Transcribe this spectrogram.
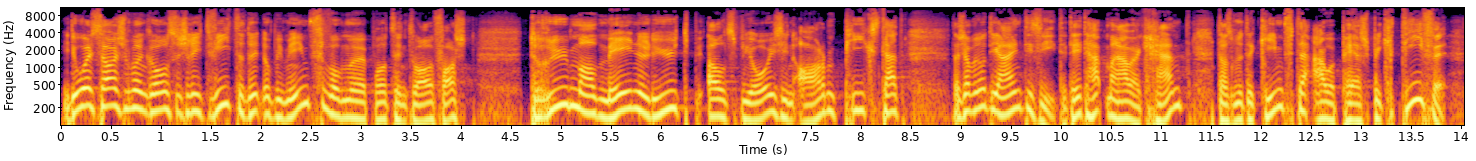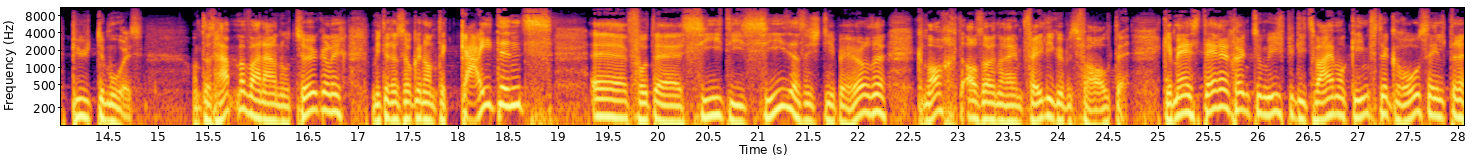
In den USA ist man einen grossen Schritt weiter, nicht nur beim Impfen, wo man prozentual fast dreimal mehr Leute als bei uns in Arm gepiekst hat. Das ist aber nur die eine Seite. Dort hat man auch erkannt, dass man den Geimpften auch eine Perspektive bieten muss. Und das hat man, wenn auch noch zögerlich, mit einer sogenannten Guidance äh, von der CDC, das ist die Behörde, gemacht, also einer Empfehlung über das Verhalten. Gemäss der können zum Beispiel die zweimal geimpften Großeltern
